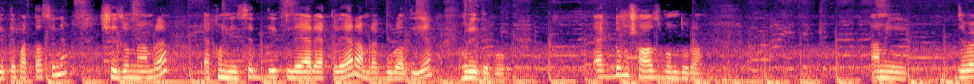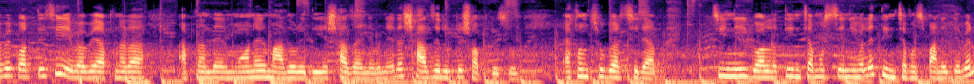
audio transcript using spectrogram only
দিতে পারতাছি না, সেজন্য আমরা এখন নিচের দিক লেয়ার এক লেয়ার আমরা গুঁড়া দিয়ে ভরে দেব। একদম সহজ বন্ধুরা। আমি যেভাবে করতেছি, এভাবে আপনারা আপনাদের মনের মাধুরী দিয়ে সাজায় নেবেন। এটা সাজের রূপে সব কিছু এখন সুগার সিরাপ চিনি গল তিন চামচ চিনি হলে তিন চামচ পানি দেবেন।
